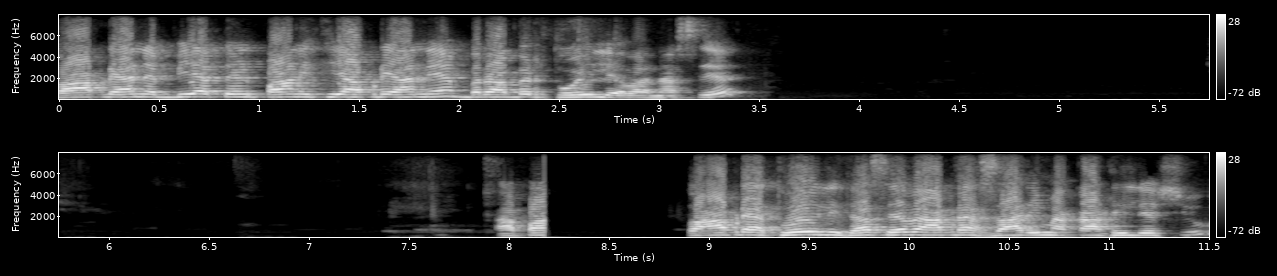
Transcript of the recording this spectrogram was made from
તો આપણે આને બે ત્રણ પાણીથી આપણે આને બરાબર ધોઈ લેવાના છે. આ તો આપણે ધોઈ લીધા છે. હવે આપણે આ ઝારીમાં કાઢી લેશું.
